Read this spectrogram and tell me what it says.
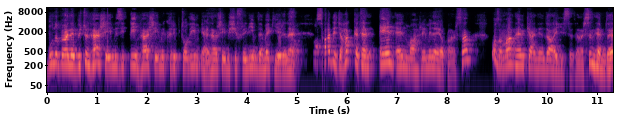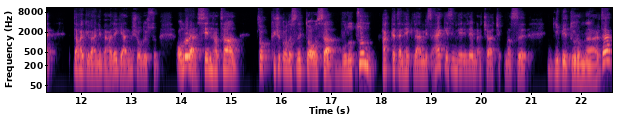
bunu böyle bütün her şeyimi zipleyeyim, her şeyimi kriptolayayım yani her şeyimi şifreleyeyim demek yerine sadece hakikaten en en mahremine yaparsan o zaman hem kendini daha iyi hissedersin hem de daha güvenli bir hale gelmiş olursun. Olur ha senin hatan çok küçük olasılık da olsa bulutun hakikaten hacklenmesi, herkesin verilerinin açığa çıkması gibi durumlarda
